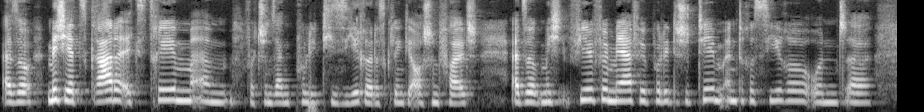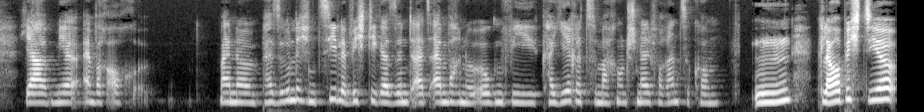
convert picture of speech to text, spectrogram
Also mich jetzt gerade extrem, ähm, ich wollte schon sagen, politisiere, das klingt ja auch schon falsch. Also mich viel, viel mehr für politische Themen interessiere und äh, ja, mir einfach auch meine persönlichen Ziele wichtiger sind, als einfach nur irgendwie Karriere zu machen und schnell voranzukommen. Mhm, Glaube ich dir,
